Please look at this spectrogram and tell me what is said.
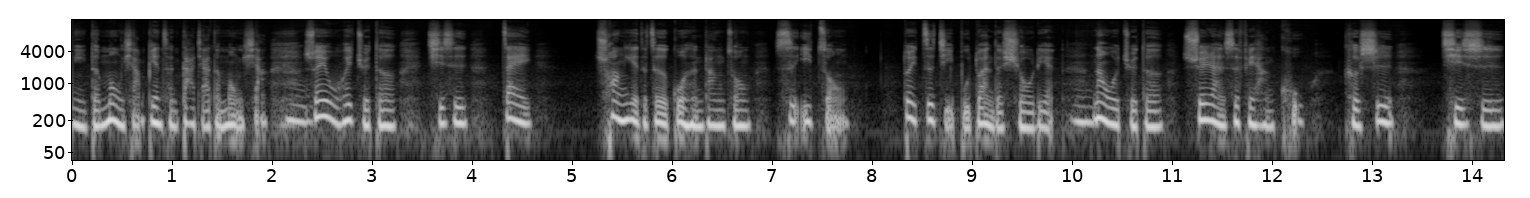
你的梦想变成大家的梦想，嗯、所以我会觉得，其实，在创业的这个过程当中，是一种对自己不断的修炼。嗯、那我觉得，虽然是非常苦，可是其实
